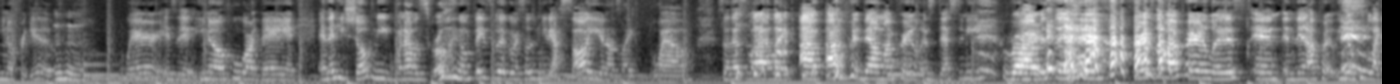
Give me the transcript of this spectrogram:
you know forgive Mm-hmm. where is it you know who are they and and then he showed me when i was scrolling on facebook or social media i saw you and i was like wow so that's why like i, I put down my prayer list destiny Right. Robinson first on my prayer list and and then i put you know people like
